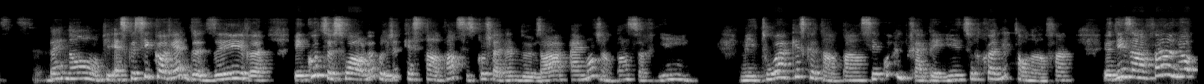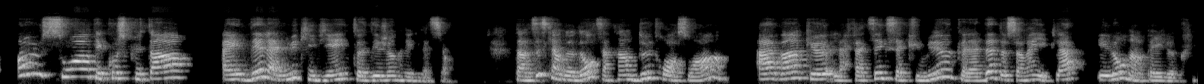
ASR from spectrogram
c'est ça. Ben non. Puis est-ce que c'est correct de dire, euh, écoute, ce soir-là, Brigitte, qu'est-ce que t'en penses? Il se couche à 22 heures. Hey, moi, j'en pense rien. Mais toi, qu'est-ce que tu en penses? C'est quoi le pré-payer? Tu le connais, ton enfant? Il y a des enfants, là, un soir, tu couches plus tard, hey, dès la nuit qui vient, tu as déjà une régression. Tandis qu'il y en a d'autres, ça prend deux, trois soirs avant que la fatigue s'accumule, que la dette de sommeil éclate, et là, on en paye le prix.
